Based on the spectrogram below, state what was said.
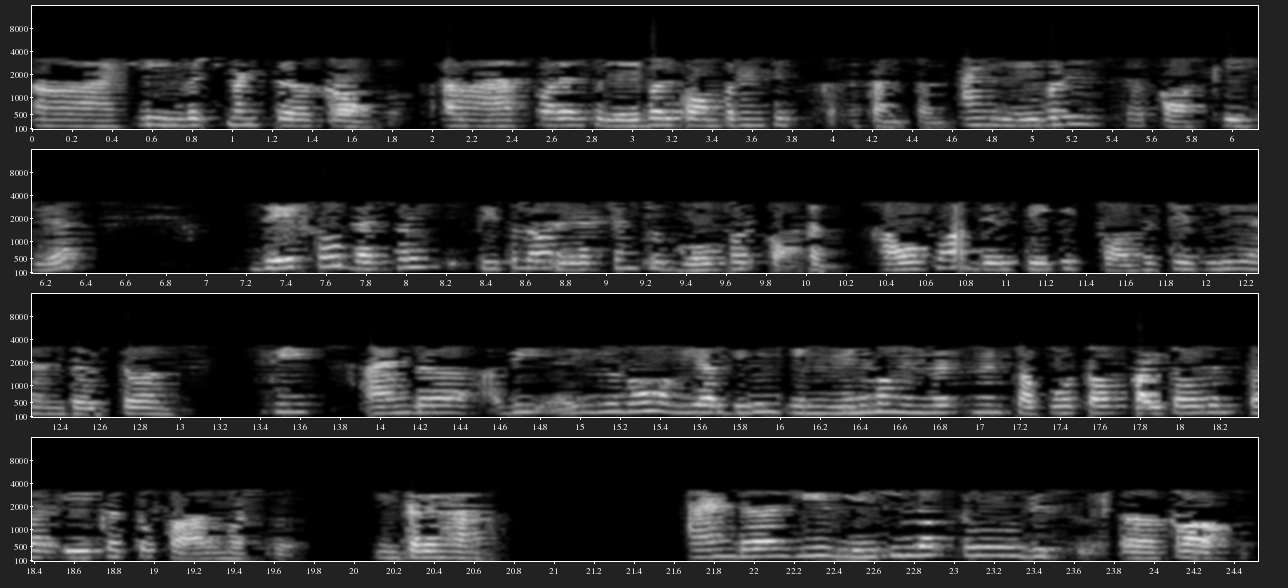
uh, actually investment uh, crop as far as the labor component is concerned. And labor is costly here. Therefore, that's why people are reluctant to go for cotton. How far they'll take it positively and uh, turn. See, and uh, we, you know, we are giving in minimum investment support of 5,000 per acre to farmers in Telangana. And uh, he is linking up to this uh, crop.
